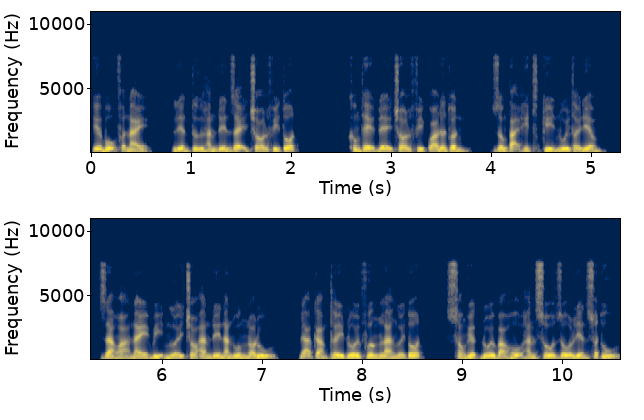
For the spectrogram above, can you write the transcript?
kia bộ phận này, liền từ hắn đến dạy cho phi tốt. Không thể để cho phi quá đơn thuần, giống tại hitsky núi thời điểm, gia hỏa này bị người cho ăn đến ăn uống no đủ, đã cảm thấy đối phương là người tốt song việc đối bảo hộ hắn sổ rộ liền xuất thủ.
